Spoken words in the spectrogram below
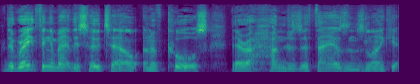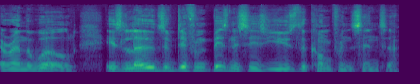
The great thing about this hotel, and of course there are hundreds of thousands like it around the world, is loads of different businesses use the conference centre.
